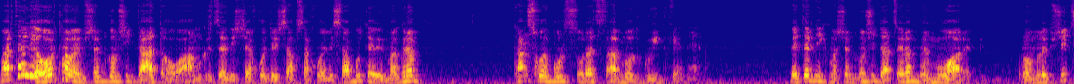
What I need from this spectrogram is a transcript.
მართალია ორთავემ შემდგომში დატოვა ამ გრძელი შეხვედრის სამსახველი საბუთები, მაგრამ განსხვავებულ სურათს წარმოგვიდგენენ. მეტერნიკმა შემდგომში დაწერა მემუარები, რომლებშიც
